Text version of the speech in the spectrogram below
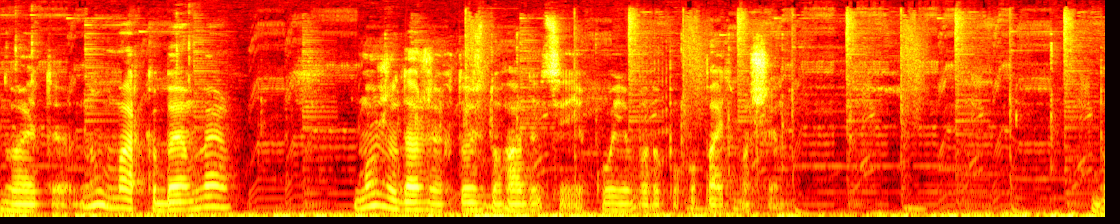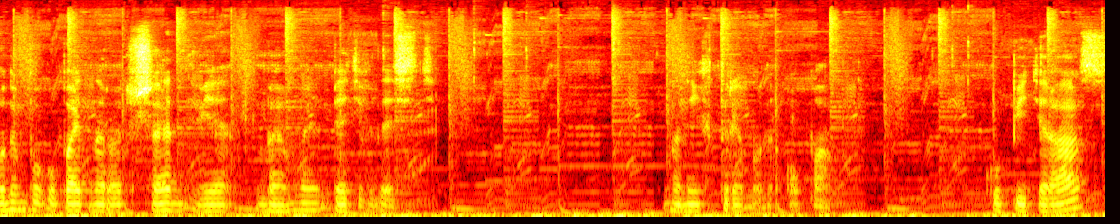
Давайте, ну, марка BMW. Може даже хтось догадується, яку я буду покупати машину. Будемо покупати народ ще дві BMW 5 в 10. У мене їх три буде. Опа. Купіть раз.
